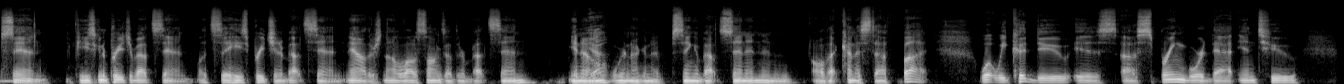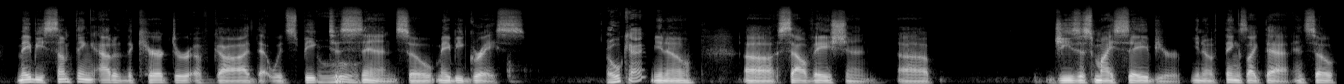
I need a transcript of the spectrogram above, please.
sin. If he's going to preach about sin, let's say he's preaching about sin. Now, there's not a lot of songs out there about sin. You know, Yeah. we're not going to sing about sinning and all that kind of stuff. But what we could do is uh, springboard that into maybe something out of the character of God that would speak to sin. So maybe grace, Okay. you know, uh, salvation, uh, Jesus, my Savior, you know, things like that. And so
